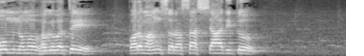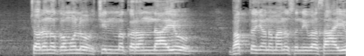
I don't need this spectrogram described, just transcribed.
ওম নম ভগবতে পরমহংস রসাস্বাদিত চরণকমল চিন্মকরন্দায় ভক্তজন মানুষ নিবাসায়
